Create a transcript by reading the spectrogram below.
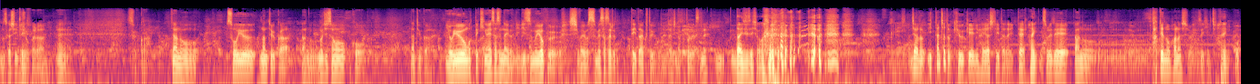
難しいでしょうから、ええ。そうか。じゃああのそういうなんていうかあの野地さんをこうなんていうか余裕を持って着替えさせないようにリズムよく芝居を進めさせていただくということも大事なことですね。大事でしょ。じゃああの一旦ちょっと休憩に入らせていただいて、はい。それであの縦の話をぜひちょっとはいお聞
